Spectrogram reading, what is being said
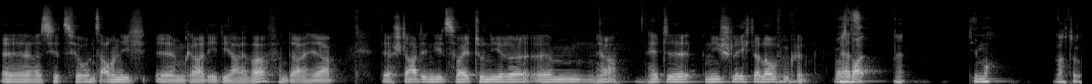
äh, was jetzt für uns auch nicht ähm, gerade ideal war. Von daher, der Start in die zwei Turniere ähm, ja, hätte nie schlechter laufen können. Was war, ja. Timo? Mach du.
